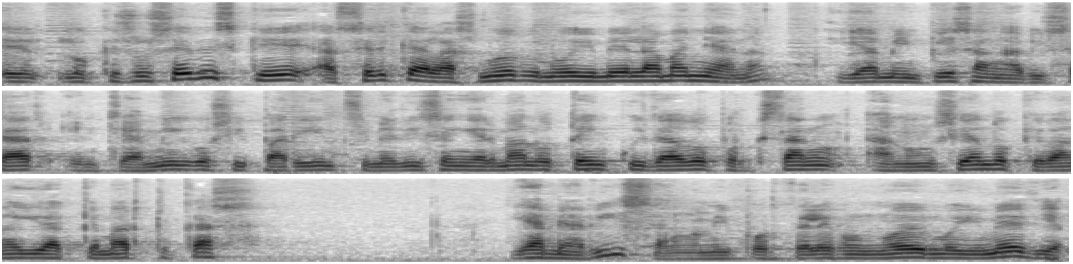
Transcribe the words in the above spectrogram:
eh, lo que sucede es que acerca de las nueve, nueve y media de la mañana, ya me empiezan a avisar entre amigos y parientes y me dicen, hermano, ten cuidado porque están anunciando que van a ir a quemar tu casa. Ya me avisan a mí por teléfono, nueve, nueve y media.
